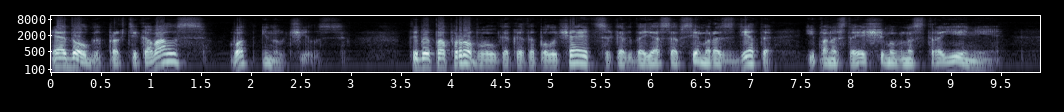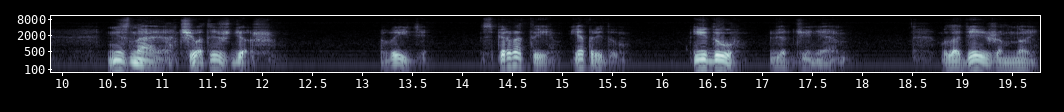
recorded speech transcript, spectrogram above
Я долго практиковалась, вот и научилась. Ты бы попробовал, как это получается, когда я совсем раздета и по-настоящему в настроении — не знаю, чего ты ждешь. Выйди. Сперва ты, я приду. Иду, Вирджиния. Владей же мной,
